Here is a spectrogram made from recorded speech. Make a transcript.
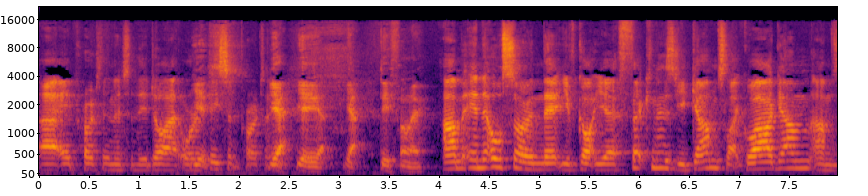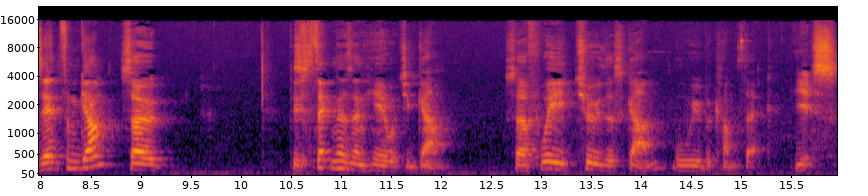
uh, add protein into their diet or Yes. a decent protein. Yeah, yeah, yeah, yeah, definitely. Um, and also in that you've got your thickeners, your gums like guar gum, um, xanthan gum. So, there's thickness in here which you gum. So if we chew this gum, will we become thick? Yes.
